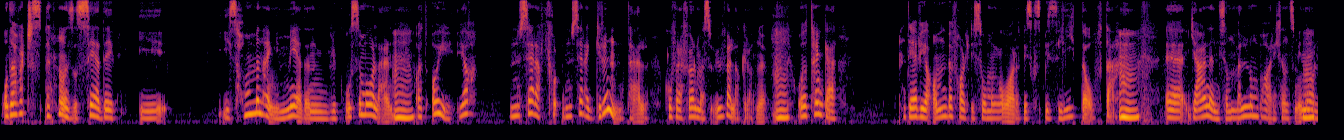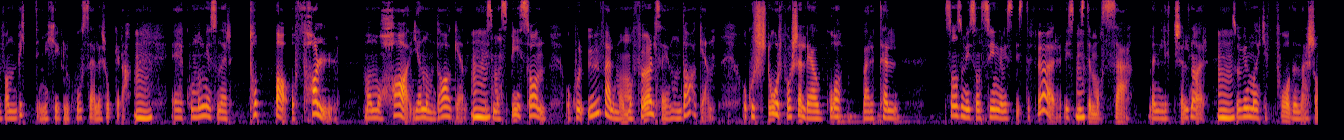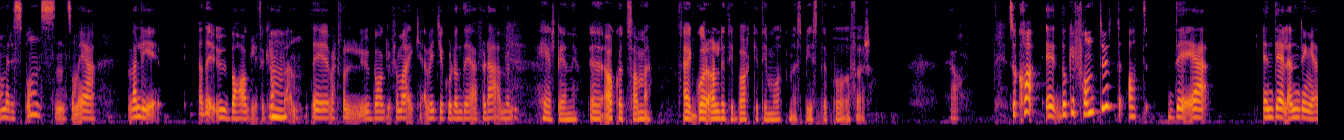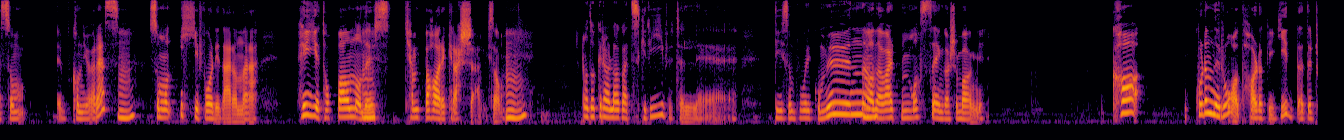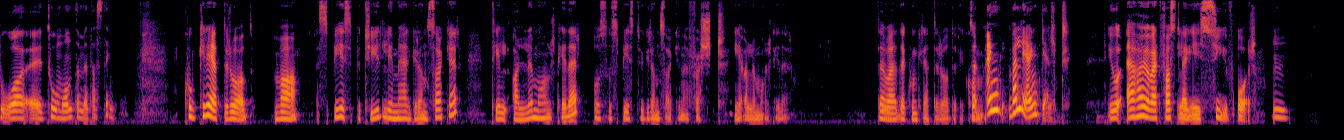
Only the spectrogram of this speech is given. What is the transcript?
Og det har vært så spennende å se det i, i sammenheng med den glukosemåleren. Og at oi, ja, nå ser, jeg ser jeg grunnen til hvorfor jeg føler meg så uvel akkurat nå. Og da tenker jeg det vi har anbefalt i så mange år, at vi skal spise lite og ofte. Eh, gjerne en sånn kjent som inneholder vanvittig mye glukose eller sukker. Da. Eh, hvor mange sånne topper og fall man må ha gjennom dagen hvis man spiser sånn, og hvor uvel man må føle seg gjennom dagen. Og hvor stor forskjell det er å gå bare til sånn som vi sannsynligvis spiste før. Vi spiste masse, men litt sjeldnere. Så vil man ikke få den der samme responsen som er veldig ja, det er ubehagelig for kroppen. Det er i hvert fall ubehagelig for meg. Jeg vet ikke hvordan det er for deg, men Helt enig. Det er akkurat samme. Jeg går aldri tilbake til måten jeg spiste på før. ja. Så hva eh, Dere fant ut at det er en del endringer som eh, kan gjøres, så man ikke får de der eh, høye toppene og det kjempeharde krasjet, liksom. Og dere har laga et skriv til eh, de som bor i kommunen, og det har vært masse engasjement. Hva, hvordan råd har dere gitt etter to, eh, to måneder med testing? Konkret råd var spis betydelig mer grønnsaker til alle måltider, og så spis du grønnsakene først i alle måltider. Det var det konkrete rådet vi Så kom med. en, veldig enkelt. Jo, jeg har jo vært fastlege i syv år.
